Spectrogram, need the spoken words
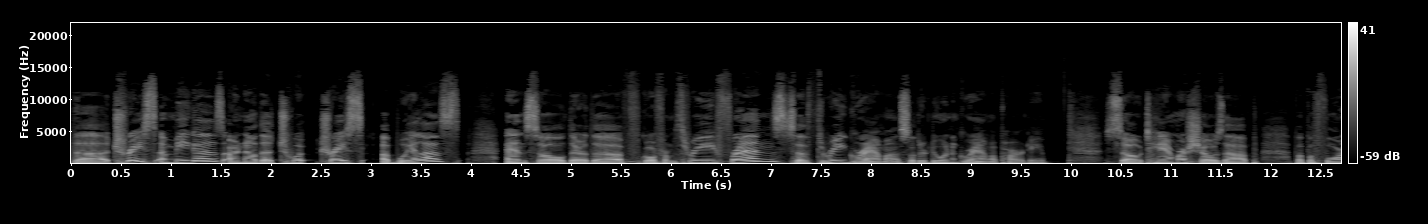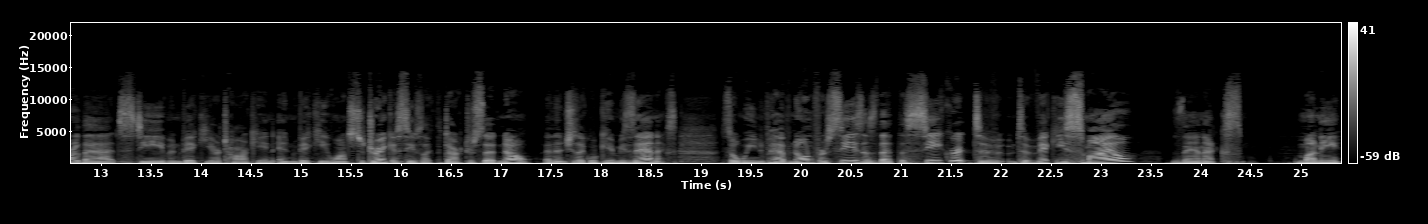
the Tres Amigas are now the tw- Tres Abuelas, and so they're the go from three friends to three grandmas. So they're doing a grandma party. So Tamara shows up, but before that, Steve and Vicki are talking, and Vicki wants to drink, and Steve's like, "The doctor said no," and then she's like, "Well, give me Xanax." So we have known for seasons that the secret to to Vicki's smile, Xanax, money,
